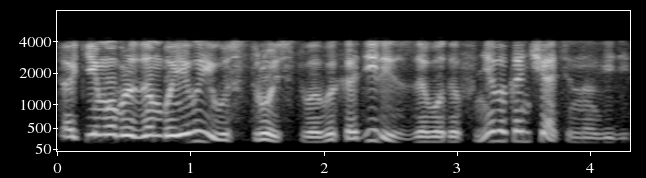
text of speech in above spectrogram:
Таким образом, боевые устройства выходили из заводов не в окончательном виде,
